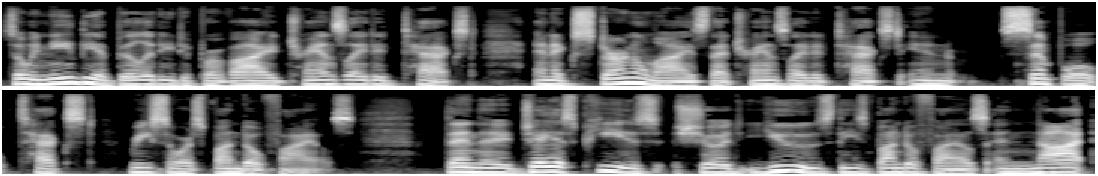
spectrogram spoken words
So we need the ability to provide translated text and externalize that translated text in simple text resource bundle files. Then the JSPs should use these bundle files and not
